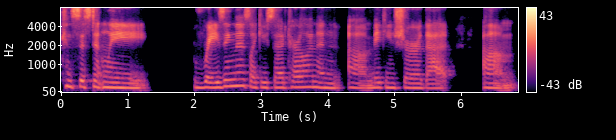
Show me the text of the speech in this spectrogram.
consistently raising this, like you said, Carolyn, and um, making sure that um,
